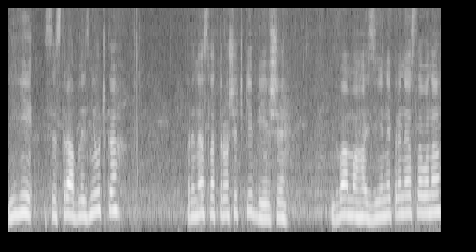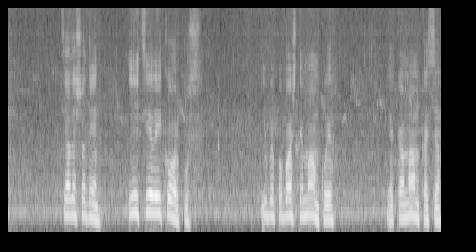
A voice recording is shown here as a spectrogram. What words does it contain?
Її сестра-близнючка принесла трошечки більше. Два магазини принесла вона. Це лише один. І цілий корпус. Хотів би побачити мамку, яка мамкася.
